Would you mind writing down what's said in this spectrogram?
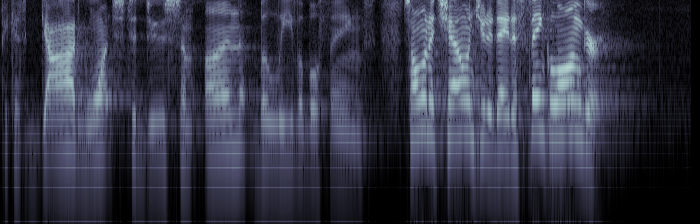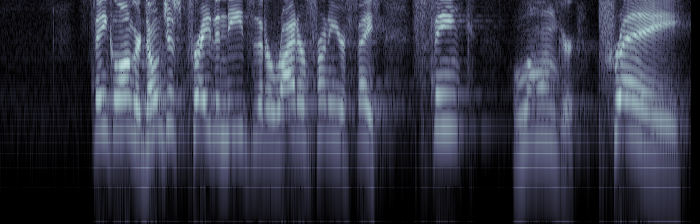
Because God wants to do some unbelievable things. So I want to challenge you today to think longer. Think longer. Don't just pray the needs that are right in front of your face. Think longer. Pray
